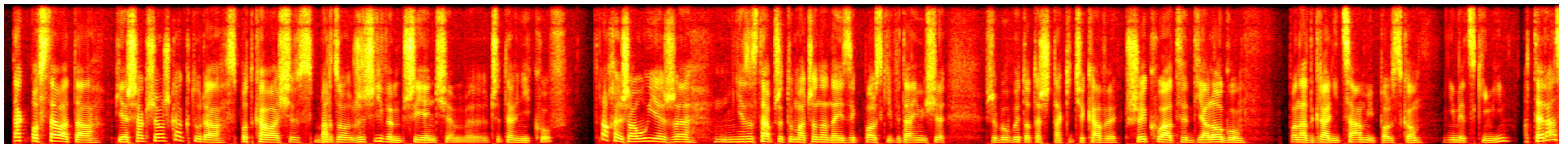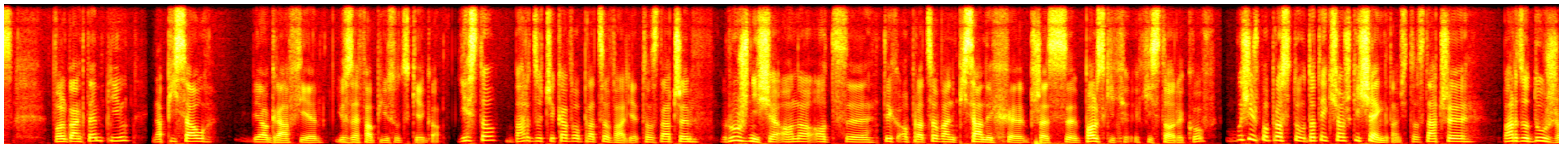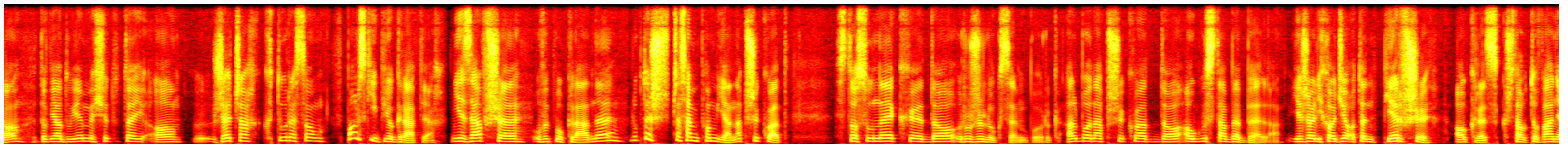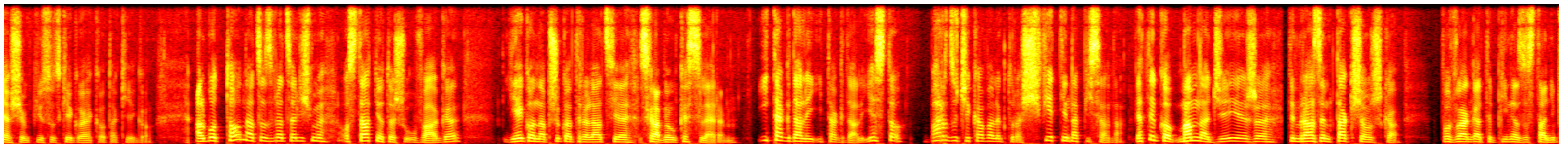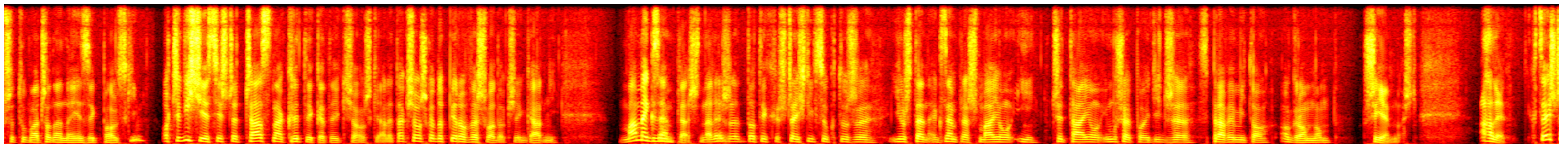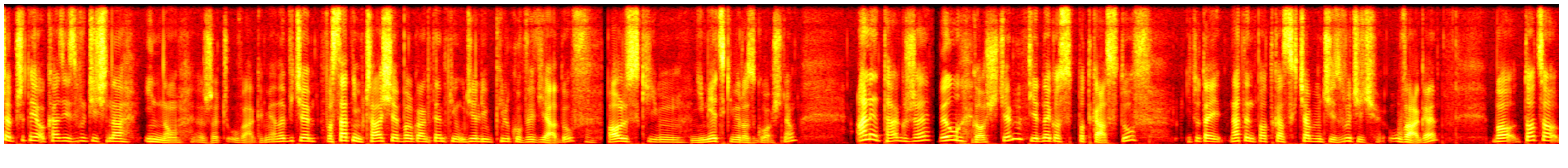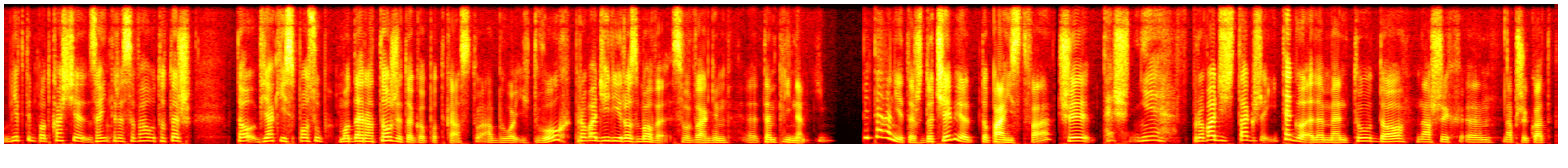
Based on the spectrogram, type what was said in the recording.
Tak powstała ta pierwsza książka, która spotkała się z bardzo życzliwym przyjęciem e, czytelników. Trochę żałuję, że nie została przetłumaczona na język polski. Wydaje mi się, że byłby to też taki ciekawy przykład dialogu ponad granicami polsko-niemieckimi. A teraz Wolfgang Templin napisał biografię Józefa Piłsudskiego. Jest to bardzo ciekawe opracowanie, to znaczy różni się ono od e, tych opracowań pisanych e, przez e, polskich historyków. Musisz po prostu do tej książki sięgnąć, to znaczy bardzo dużo dowiadujemy się tutaj o rzeczach, które są w polskich biografiach nie zawsze uwypuklane lub też czasami pomijane. Na przykład stosunek do Róży Luksemburg, albo na przykład do Augusta Bebela, jeżeli chodzi o ten pierwszy okres kształtowania się Piłsudskiego jako takiego. Albo to, na co zwracaliśmy ostatnio też uwagę, jego na przykład relacje z hrabią Kesslerem. I tak dalej, i tak dalej. Jest to bardzo ciekawa lektura, świetnie napisana. Ja tylko mam nadzieję, że tym razem ta książka Wolfganga Teplina zostanie przetłumaczona na język polski. Oczywiście jest jeszcze czas na krytykę tej książki, ale ta książka dopiero weszła do księgarni. Mam egzemplarz, należę do tych szczęśliwców, którzy już ten egzemplarz mają i czytają, i muszę powiedzieć, że sprawia mi to ogromną przyjemność. Ale chcę jeszcze przy tej okazji zwrócić na inną rzecz uwagę. Mianowicie w ostatnim czasie Wolfgang Templin udzielił kilku wywiadów polskim, niemieckim rozgłośniom, ale także był gościem jednego z podcastów. I tutaj na ten podcast chciałbym Ci zwrócić uwagę, bo to, co mnie w tym podcaście zainteresowało, to też to, w jaki sposób moderatorzy tego podcastu, a było ich dwóch, prowadzili rozmowę z Wolfgangiem e, Templinem. I pytanie też do ciebie, do państwa, czy też nie wprowadzić także i tego elementu do naszych e, na przykład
